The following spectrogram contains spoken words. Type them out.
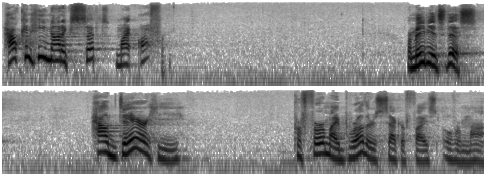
How can he not accept my offering? Or maybe it's this How dare he prefer my brother's sacrifice over mine?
